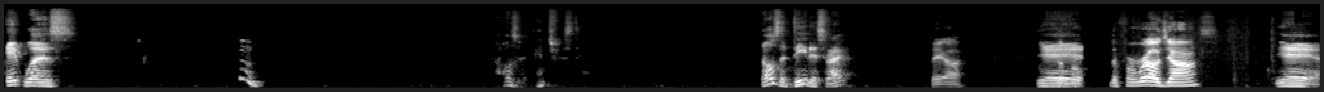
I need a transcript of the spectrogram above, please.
it was Hmm. those are interesting. Those Adidas, right? They are Yeah, the, the Pharrell Johns. Yeah.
